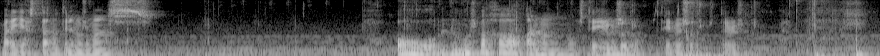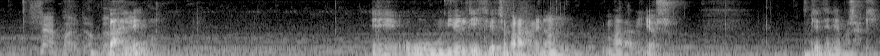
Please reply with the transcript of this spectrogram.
Vale, ya está, no tenemos más. Oh, no hemos bajado. Ah, no, no, no. Este héroe es otro. Este héroe es otro. Este héroe es otro. Vale. Vale. Eh, uh, nivel 18 para Agamenón. Maravilloso. ¿Qué tenemos aquí?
